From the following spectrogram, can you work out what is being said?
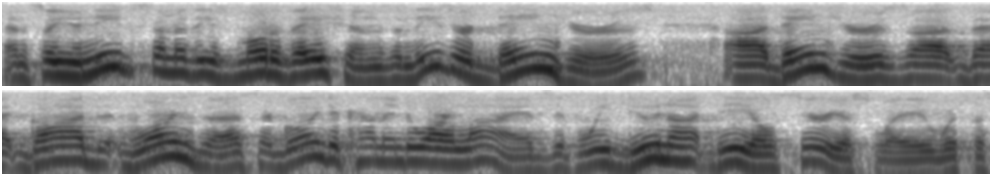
and so you need some of these motivations, and these are dangers uh, dangers uh, that God warns us are going to come into our lives if we do not deal seriously with the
